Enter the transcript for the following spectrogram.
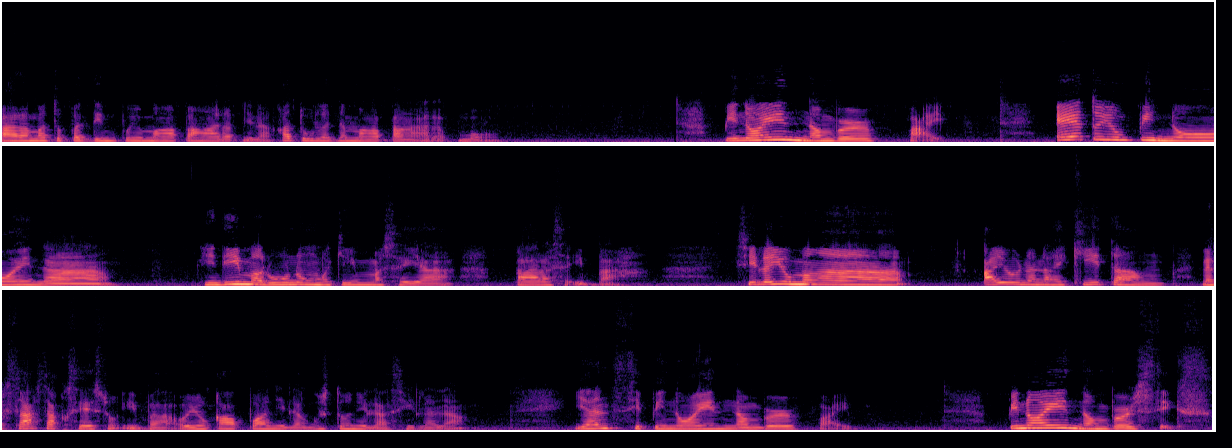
para matupad din po yung mga pangarap nila, katulad ng mga pangarap mo. Pinoy number 5. Ito yung Pinoy na hindi marunong maging masaya para sa iba. Sila yung mga ayaw na nakikitang nagsasakses yung iba o yung kapwa nila, gusto nila sila lang. Yan si Pinoy number 5. Pinoy number 6.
